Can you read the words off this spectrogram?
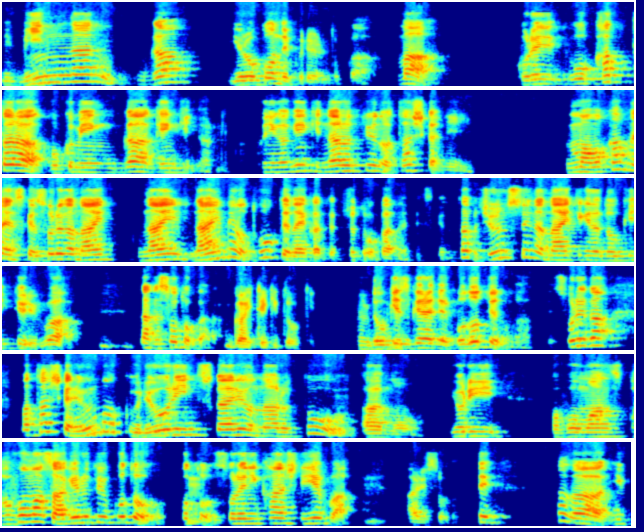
みんなが喜んでくれるとか、まあ、これを勝ったら国民が元気になるとか、国が元気になるっていうのは確かに、まあ、わかんないですけど、それが内内内面を通ってないかってちょっとわかんないですけど、多分純粋な内的な動機っていうよりは、なんか外から外的動機。動機づけられてることっていうのがあって、それが、まあ、確かにうまく両輪使えるようになると、あのよりパフォーマンス、パフォーマンス上げるということを、ことをそれに関して言えばうんありそうだ。で、ただ一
